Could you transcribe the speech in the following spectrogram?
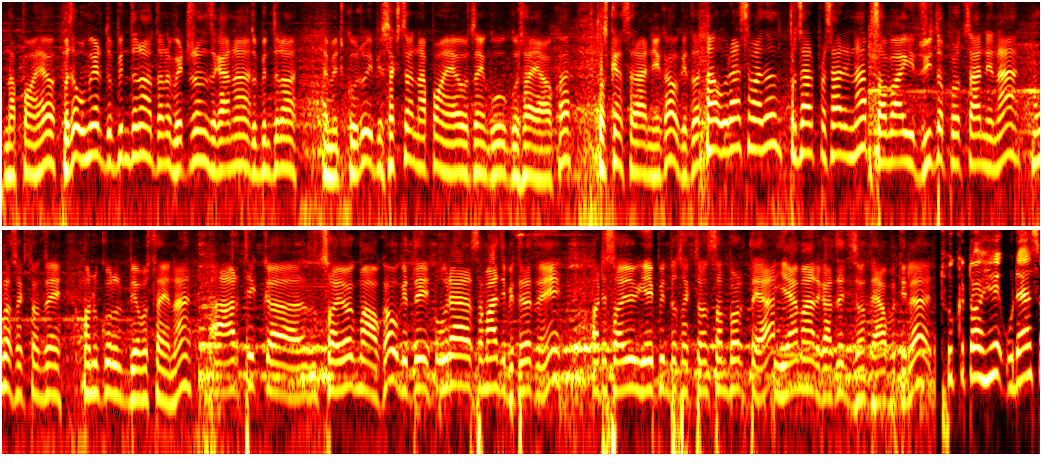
नपायो उमेर दुपिन्त न तन भेटरन्स गाना दुपिन्त हामी कुरु इपि सक्छ नपायो चाहिँ गु गोसा आयो ख तस्का सराहनीय का के त उरा समाज प्रचार प्रसार न सहभागी जुइ त प्रोत्साहन न मुगा सक्छ चाहिँ अनुकूल व्यवस्था हैन आर्थिक सहयोगमा आउ के त उरा समाज भित्र चाहिँ अटे सहयोग यही पिन्त सक्छ सम्पर्क तया यामा चाहिँ झन् थापतिला ठुक त हे उडास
